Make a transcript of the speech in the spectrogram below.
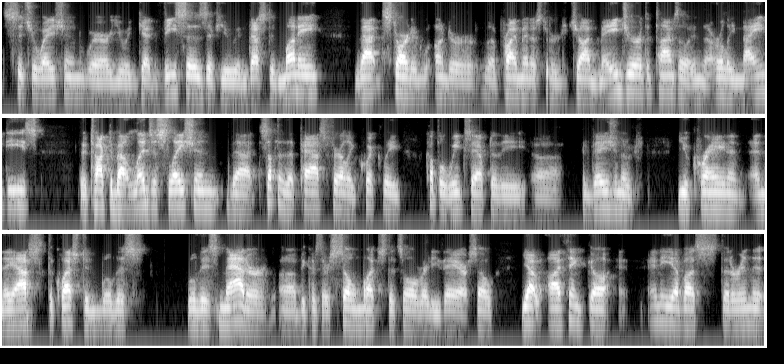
situation where you would get visas if you invested money. That started under the Prime Minister John Major at the time, so in the early 90s. They talked about legislation that something that passed fairly quickly, a couple of weeks after the uh, invasion of Ukraine, and, and they asked the question, "Will this will this matter?" Uh, because there's so much that's already there. So, yeah, I think uh, any of us that are in the,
